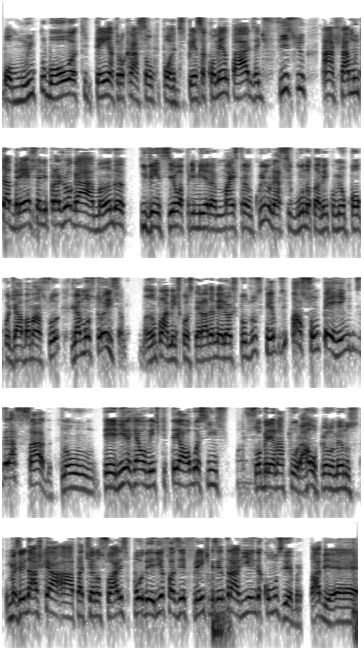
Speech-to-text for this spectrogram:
pô, muito boa, que tem a trocação que, pô, dispensa comentários. É difícil achar muita brecha ali para jogar. Amanda que venceu a primeira mais tranquilo, né? A segunda também comeu um pouco de aba amassou, já mostrou isso. Amplamente considerada a melhor de todos os tempos e passou um perrengue desgraçado. Não teria realmente que ter algo assim sobrenatural, pelo menos. Mas eu ainda acho que a, a Tatiana Soares poderia fazer frente, mas entraria ainda como zebra, sabe? É,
